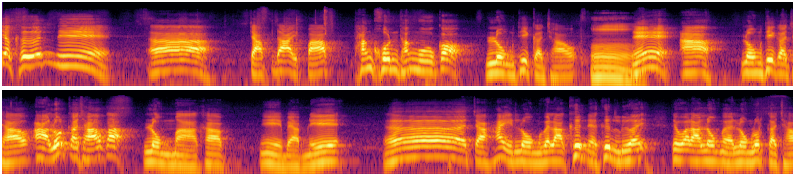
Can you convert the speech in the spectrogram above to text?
อย่าขืนนี่อ่าจับได้ปั๊บทั้งคนทั้งงูก็ ลงที่กระเช้าอืมนี่อ้าวลงที่กระเช้าอ้าวรถกระเช้าก็ลงมาครับ นี่แบบนี้ เออจะให้ลงเวลาขึ้นเนี่ยขึ้นเลื้อย แต่เวลาลงเนี่ยลงรถกระเช้า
